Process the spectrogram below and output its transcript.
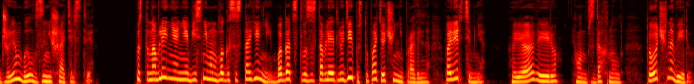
Джим был в замешательстве. Постановление о необъяснимом благосостоянии. Богатство заставляет людей поступать очень неправильно. Поверьте мне». «Я верю», — он вздохнул. «Точно верю».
